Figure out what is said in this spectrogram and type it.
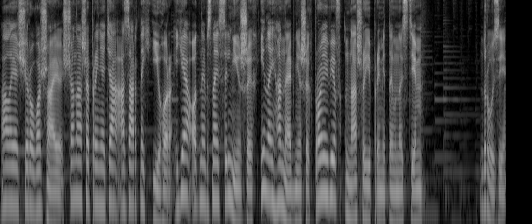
Але я щиро вважаю, що наше прийняття азартних ігор є одним з найсильніших і найганебніших проявів нашої примітивності. Друзі,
